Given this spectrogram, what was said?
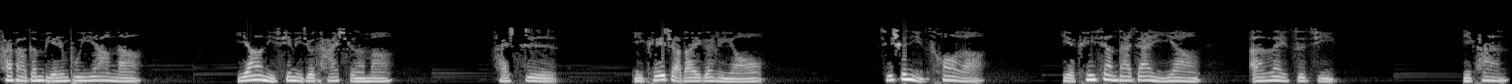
害怕跟别人不一样呢？一样你心里就踏实了吗？还是你可以找到一个理由，即使你错了，也可以像大家一样安慰自己。你看，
